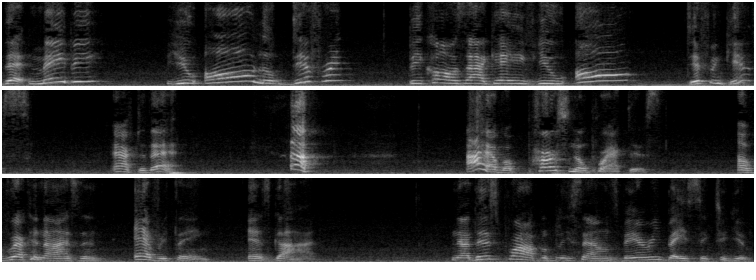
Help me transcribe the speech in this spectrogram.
that maybe you all look different because I gave you all different gifts? After that, I have a personal practice of recognizing everything as God. Now, this probably sounds very basic to you.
